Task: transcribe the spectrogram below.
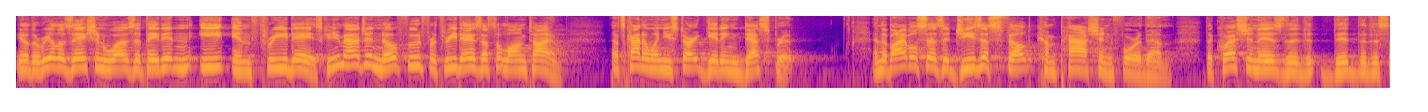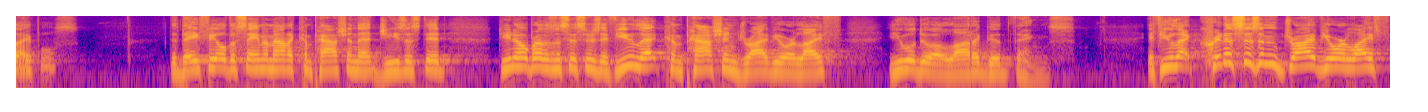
you know, the realization was that they didn't eat in three days. Can you imagine no food for three days? That's a long time. That's kind of when you start getting desperate. And the Bible says that Jesus felt compassion for them. The question is, did the disciples? Did they feel the same amount of compassion that Jesus did? Do you know, brothers and sisters, if you let compassion drive your life, you will do a lot of good things. If you let criticism drive your life,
